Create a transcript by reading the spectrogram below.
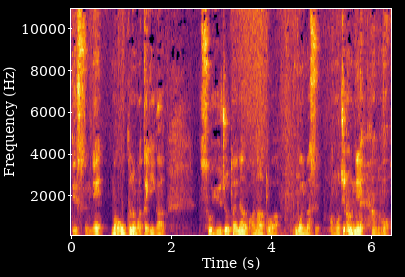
ですね。まあ、多くのマタギがそういう状態なのかなとは思います。ま、もちろんね、あの、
